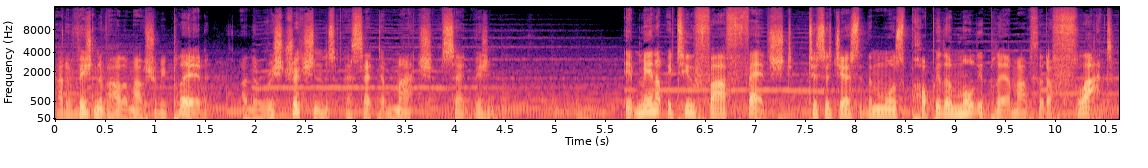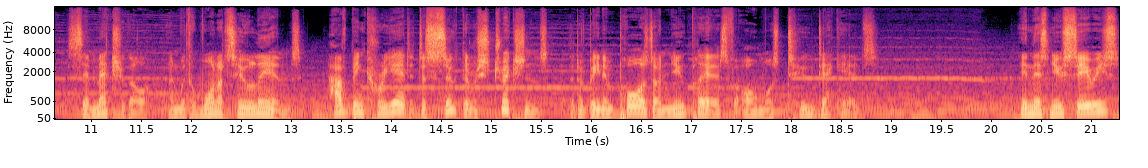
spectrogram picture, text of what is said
had a vision of how the map should be played, and the restrictions are set to match said vision. It may not be too far fetched to suggest that the most popular multiplayer maps that are flat, symmetrical, and with one or two lanes have been created to suit the restrictions that have been imposed on new players for almost two decades. In this new series,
